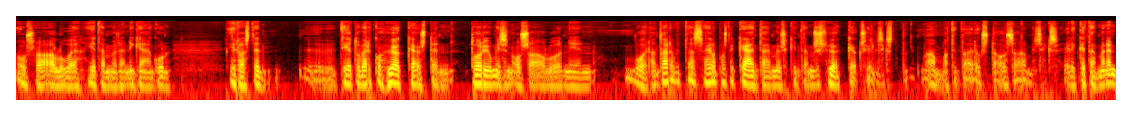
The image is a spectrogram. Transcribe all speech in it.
osa-alue ja tämmöisen ikään kuin erilaisten tietoverkkohyökkäysten torjumisen osa-alue, niin voidaan tarvittaessa helposti kääntää myöskin tämmöiseksi hyökkäykselliseksi ammattitaidoksi tai osaamiseksi. Eli tämmöinen,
